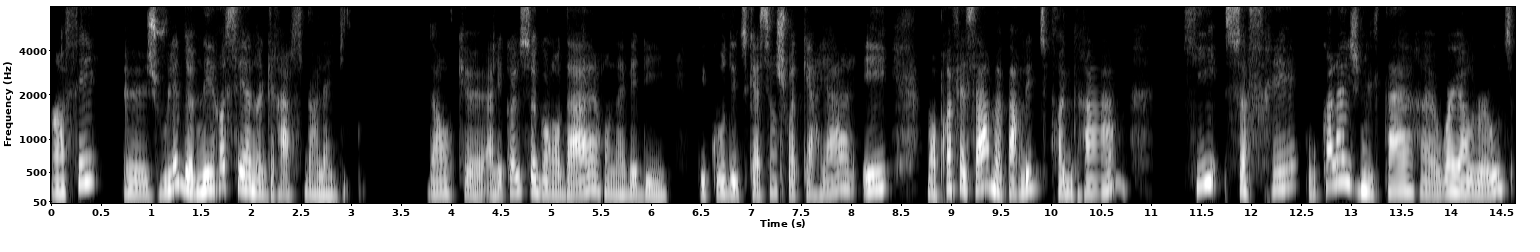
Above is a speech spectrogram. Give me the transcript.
En fait, euh, je voulais devenir océanographe dans la vie. Donc, à l'école secondaire, on avait des, des cours d'éducation choix de carrière et mon professeur m'a parlé du programme qui s'offrait au Collège militaire euh, Royal Roads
